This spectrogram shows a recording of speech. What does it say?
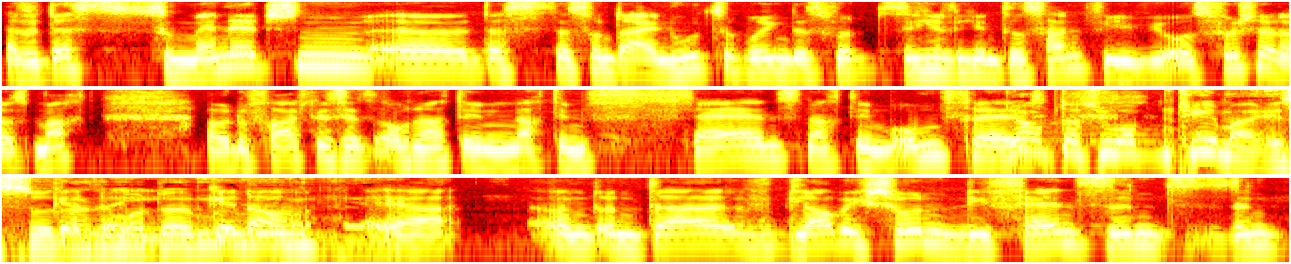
Also das zu managen, äh, das, das unter einen Hut zu bringen, das wird sicherlich interessant, wie, wie Urs Fischer das macht. Aber du fragst jetzt auch nach den, nach den Fans, nach dem Umfeld. Ja, ob das überhaupt ein Thema ist. So genau, genau, ja. Und, und da glaube ich schon, die Fans sind, sind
